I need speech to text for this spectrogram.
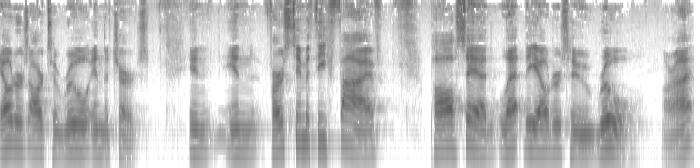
Elders are to rule in the church. In, in 1 Timothy 5, Paul said, Let the elders who rule. All right?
